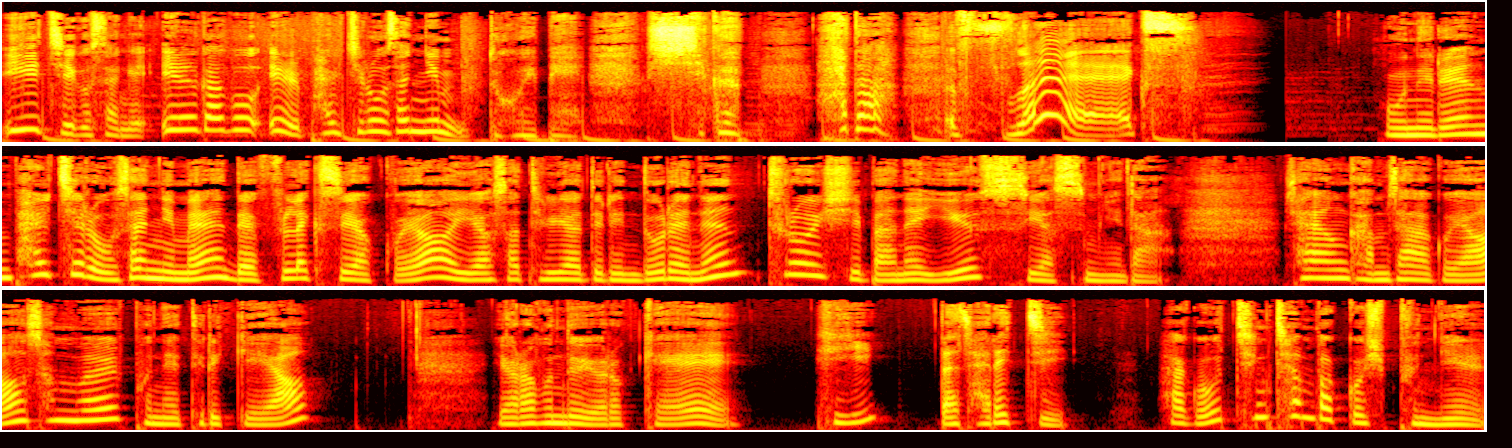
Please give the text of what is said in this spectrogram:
이 지구상의 1가구 18754님 도입이 시급하다. Flex! 오늘은 8754님의 네, flex였고요. 이어서 들려드린 노래는 트로이 시반의 Youth였습니다. 사연 감사하고요. 선물 보내드릴게요. 여러분도 이렇게 히, 나 잘했지 하고 칭찬받고 싶은 일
